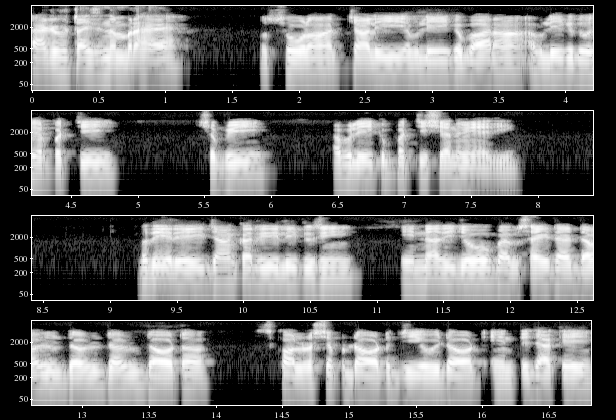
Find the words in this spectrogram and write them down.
ਐਡਵਰਟਾਈਜ਼ ਨੰਬਰ ਹੈ, ਉਹ 1640 ਅਬਲੀਕ 12 ਅਬਲੀਕ 2025 26 ਅਬਲੀਕ 2596 ਹੈ ਜੀ। ਵਧੇਰੇ ਜਾਣਕਾਰੀ ਲਈ ਤੁਸੀਂ ਇਹਨਾਂ ਦੀ ਜੋ ਵੈਬਸਾਈਟ ਹੈ www.scholarship.gov.in ਤੇ ਜਾ ਕੇ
